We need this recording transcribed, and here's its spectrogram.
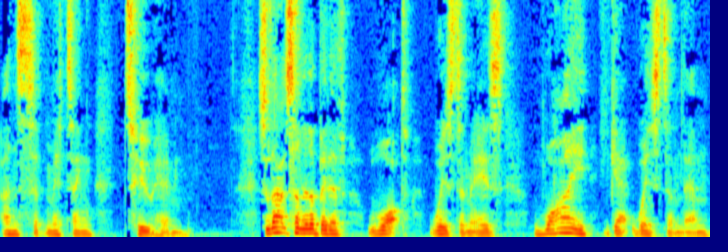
and submitting to Him. So that's a little bit of what wisdom is. Why get wisdom then?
